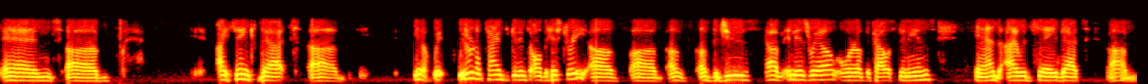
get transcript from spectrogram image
and um, I think that uh, you know we, we don't have time to get into all the history of uh, of of the Jews um, in Israel or of the Palestinians, and I would say that um,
